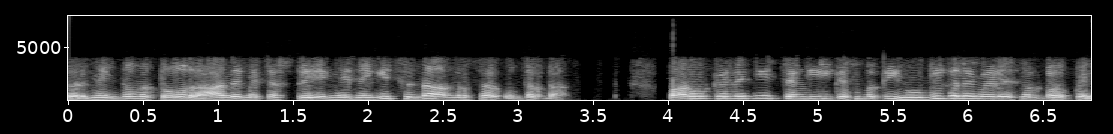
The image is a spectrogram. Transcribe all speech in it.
ਬਰਮਿੰਗਮ ਤੋਂ ਰਾਹ ਦੇ ਵਿੱਚ ਸਟੇ ਮਿਲੇਗੀ ਸਿੱਧਾ ਅੰਮ੍ਰਿਤਸਰ ਉਤਰਦਾ। ਪਰ ਉਹ ਕਹਿੰਦੇ ਜੀ ਚੰਗੀ ਕਿਸਮਤੀ ਹੋਊਗੀ ਕਦੇ ਵੇਲੇ ਸਿਰ ਤੁਰ ਪਏ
